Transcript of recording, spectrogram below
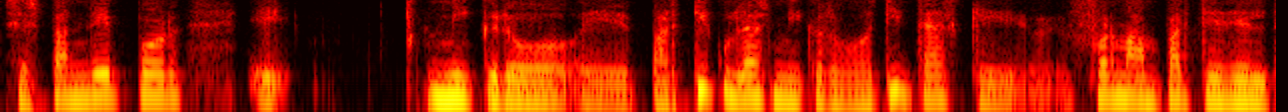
Se expande por eh, micropartículas, eh, microgotitas que forman parte del,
